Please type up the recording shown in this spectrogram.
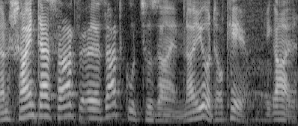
Dann scheint das Saat, äh, Saatgut zu sein. Na gut, okay. Egal.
